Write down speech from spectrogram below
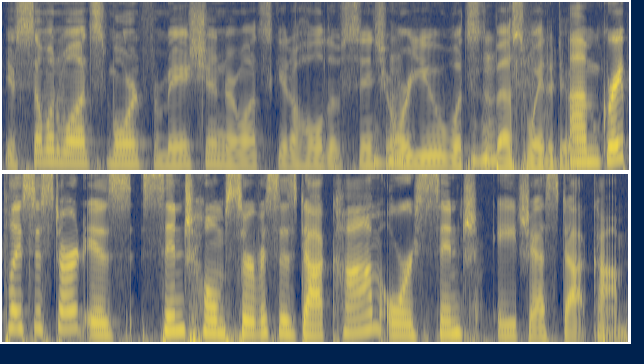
If someone wants more information or wants to get a hold of Cinch or you, what's the best way to do it? um, great place to start is cinchhomeservices.com or cinchhs.com.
